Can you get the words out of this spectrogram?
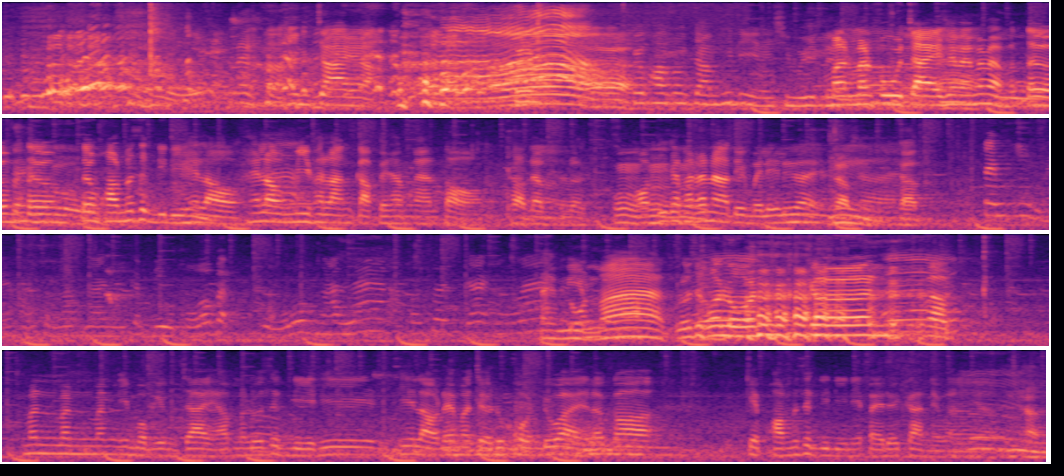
เป็นไงบ้างครับดิวจริงใจอะเป็นความทรงจำที่ดีในชีวิตเลยมันมันฟูใจใช่ไหมมันแบบมันเติมเติมเติมความรู้สึกดีๆให้เรา ให้เรามีพลังกลับไปทำงานต่อครับแบบแบบอืมพร้อมที่จะพัฒนาตัวเองไปเรื่อยๆครับ ใช่ ครับ เต็มอิ่มไหมคะสำหรับงานนี้กับดิวเพราะว่าแบบโหงานแรกอะคอนเสิร์ตแรกครั้งแรก แต่มีมาก รู้สึกว่าล้นเกินแบบมันมันมันอิ่มอกอิ่มใจครับ มันรู้สึกดีที่ที่เราได้มาเจอทุกคนด้วย แล้วก็ เก็บความรู้สึกดีๆนี้ไปด้วยกันในวันนี้ครับ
